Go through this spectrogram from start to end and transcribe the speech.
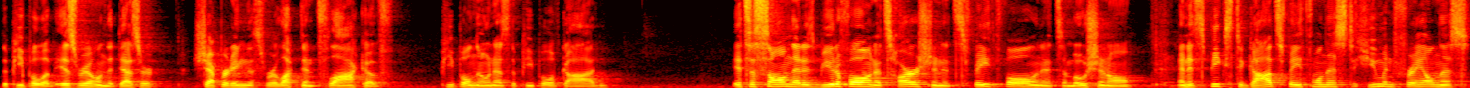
the people of Israel in the desert, shepherding this reluctant flock of people known as the people of God. It's a psalm that is beautiful and it's harsh and it's faithful and it's emotional. And it speaks to God's faithfulness, to human frailness,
